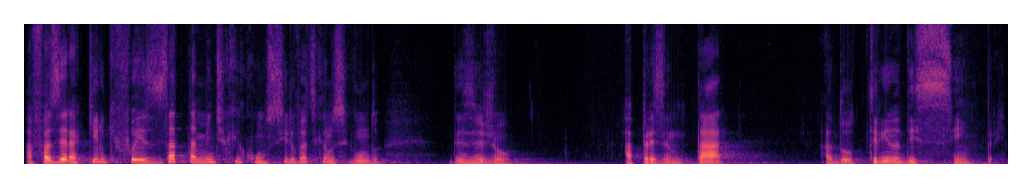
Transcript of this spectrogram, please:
a fazer aquilo que foi exatamente o que o Concílio Vaticano II desejou: apresentar a doutrina de sempre,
